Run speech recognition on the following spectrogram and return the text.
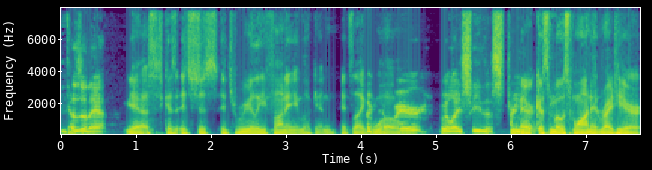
because of that. Yes, because it's just it's really funny looking. It's like Okay, whoa, Where will I see this stream? America's Most Wanted right here.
